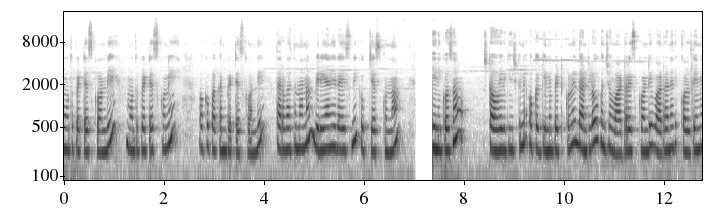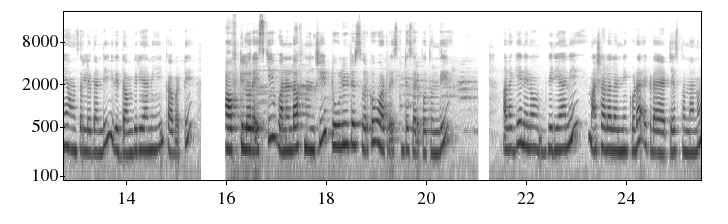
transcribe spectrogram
మూత పెట్టేసుకోండి. మూత పెట్టేసుకొని ఒక పక్కన పెట్టేసుకోండి. తర్వాత మనం బిర్యానీ రైస్ని కుక్ చేసుకుందాం. దీనికోసం స్టవ్ వెలిగించుకుని ఒక గిన్నె పెట్టుకుని దాంట్లో కొంచెం వాటర్ వేసుకోండి. వాటర్ అనేది కొలతేమీ అవసరం లేదండి. ఇది దమ్ బిర్యానీ కాబట్టి హాఫ్ కిలో రైస్కి వన్ అండ్ హాఫ్ నుంచి టూ లీటర్స్ వరకు వాటర్ వేసుకుంటే సరిపోతుంది. అలాగే నేను బిర్యానీ మసాలాలన్నీ కూడా ఇక్కడ యాడ్ చేస్తున్నాను.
